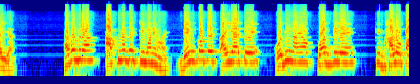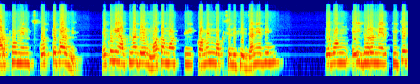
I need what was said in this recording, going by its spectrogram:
আইয়ার। হ্যাঁ বন্ধুরা, আপনাদের কি মনে হয়, ভেঙ্কটেশ আইয়ারকে অধিনায়ক পদ দিলে কি ভালো পারফরমেন্স করতে পারবে? এখনই আপনাদের মতামতটি কমেন্ট বক্সে লিখে জানিয়ে দিন। এবং এই ধরনের ক্রিকেট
